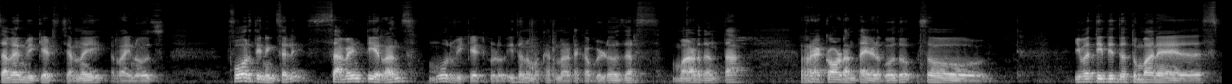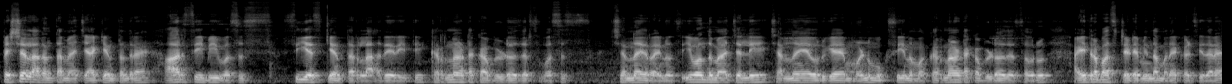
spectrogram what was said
seven wickets Chennai Rhinos fourth ಇನ್ನಿಂಗ್ಸಲ್ಲಿ ಸೆವೆಂಟಿ ರನ್ಸ್ ಮೂರು ವಿಕೆಟ್ಗಳು ಇದು ನಮ್ಮ ಕರ್ನಾಟಕ ಬಿಲ್ಡೋಸರ್ಸ್ ಮಾಡಿದಂಥ ರೆಕಾರ್ಡ್ ಅಂತ ಹೇಳ್ಬೋದು. ಸೊ ಇವತ್ತಿದ್ದು ತುಂಬಾ ಸ್ಪೆಷಲ್ ಆದಂಥ ಮ್ಯಾಚ್ ಯಾಕೆ ಅಂತಂದರೆ R C B versus C S K ಅಂತಾರಲ್ಲ, ಅದೇ ರೀತಿ Karnataka Bulldozers versus Chennai Rhinos ಈ ಒಂದು ಮ್ಯಾಚಲ್ಲಿ ಚೆನ್ನೈ ಅವರಿಗೆ ಮಣ್ಣು ಮುಗಿಸಿ ನಮ್ಮ ಕರ್ನಾಟಕ ಬಿಲ್ಡೋಸರ್ಸ್ ಅವರು ಹೈದರಾಬಾದ್ ಸ್ಟೇಡಿಯಮಿಂದ ಮನೆ ಕಳಿಸಿದ್ದಾರೆ.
